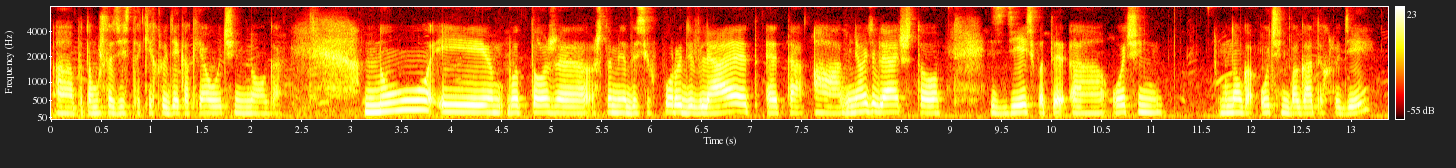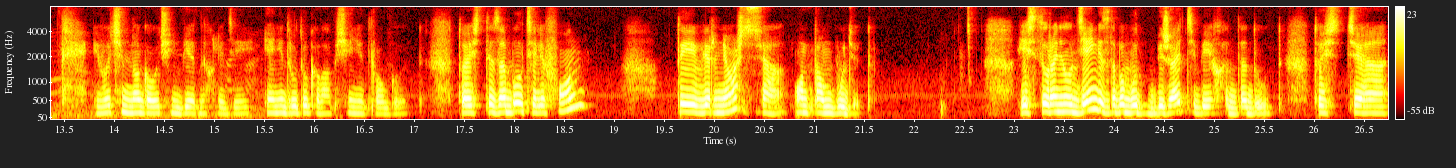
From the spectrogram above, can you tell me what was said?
потому что здесь таких людей, как я, очень много. Ну и вот тоже, что меня до сих пор удивляет, это, а, меня удивляет, что здесь вот э, очень много очень богатых людей и очень много очень бедных людей, и они друг друга вообще не трогают. То есть ты забыл телефон, ты вернешься, он там будет. Если ты уронил деньги, за тобой будут бежать, тебе их отдадут. То есть, э,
